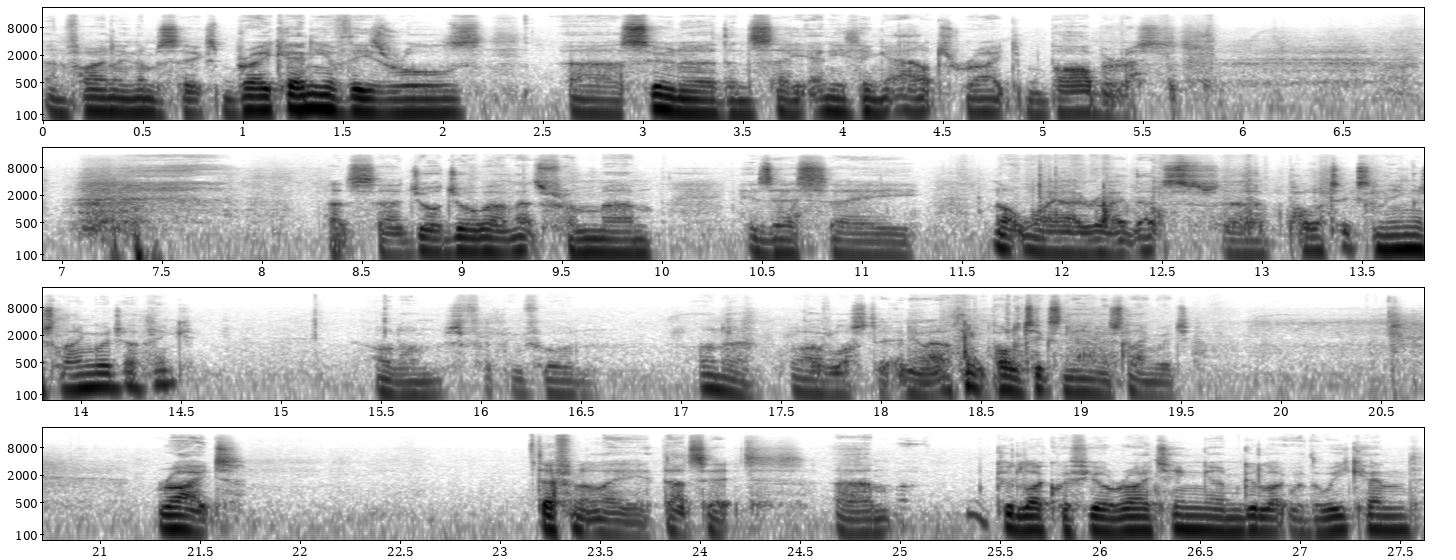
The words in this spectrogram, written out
And finally, number six, break any of these rules uh, sooner than say anything outright barbarous. That's uh, George Orwell. That's from um, his essay, not Why I Write. That's uh, Politics in the English Language, I think. Hold on, just flipping forward. Oh no, well, I've lost it. Anyway, I think Politics in the English Language. Right. Definitely, that's it. Um, good luck with your writing. Um, good luck with the weekend.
